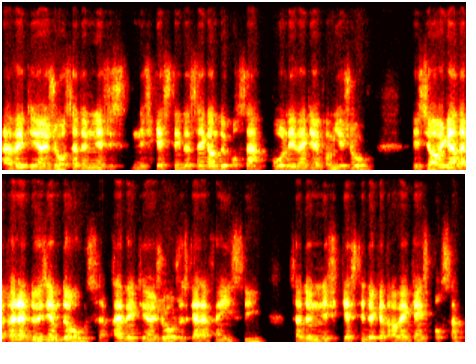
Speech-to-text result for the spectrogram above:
à 21 jours, ça donne une, efficacité de 52% pour les 21 premiers jours. Et si on regarde après la deuxième dose, après 21 jours jusqu'à la fin ici, ça donne une efficacité de 95%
